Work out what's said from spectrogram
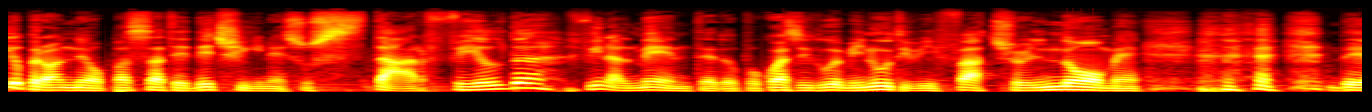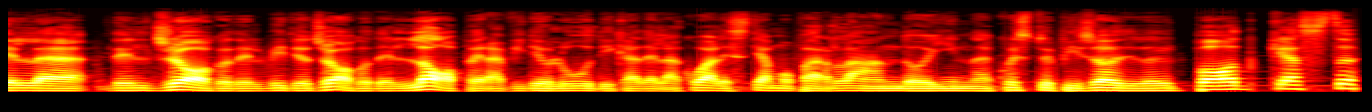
Io però ne ho passate decine su Starfield, finalmente dopo quasi due minuti vi faccio il nome del, del, gioco, del videogioco, dell'opera videoludica della quale stiamo parlando in questo episodio del podcast.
